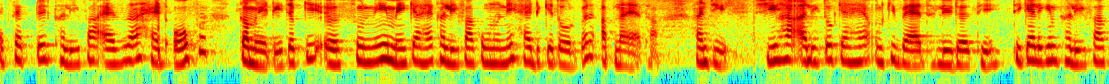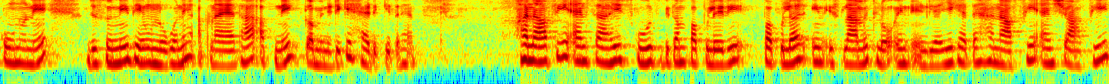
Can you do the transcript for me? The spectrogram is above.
एक्सेप्टेड खलीफा as a head of community जबकि सुन्नी में क्या है, खलीफा को उन्होंने हेड के तौर पर अपनाया था। हाँ जी, शीहा अली तो क्या है, उनकी वैध लीडर थी, ठीक है, लेकिन खलीफा को उन्होंने, जो सुन्नी थे, उन लोगों ने अपनाया था अपने कम्युनिटी के हेड की तरह। Hanafi and Shafi schools become popularly popular in Islamic law in India ये कहते हैं हनाफी एंड शाफी,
